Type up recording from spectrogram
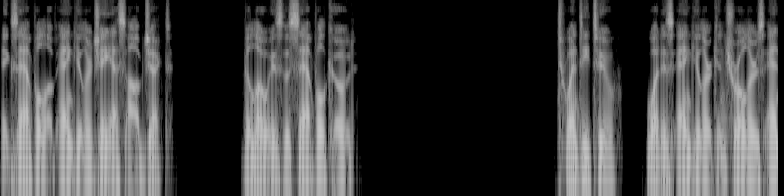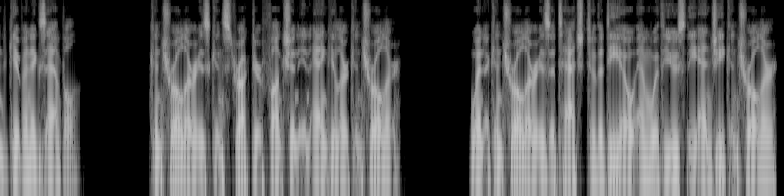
Example of AngularJS object. Below is the sample code. 22. What is Angular controllers and give an example? Controller is constructor function in Angular controller. When a controller is attached to the DOM with use the ng controller,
